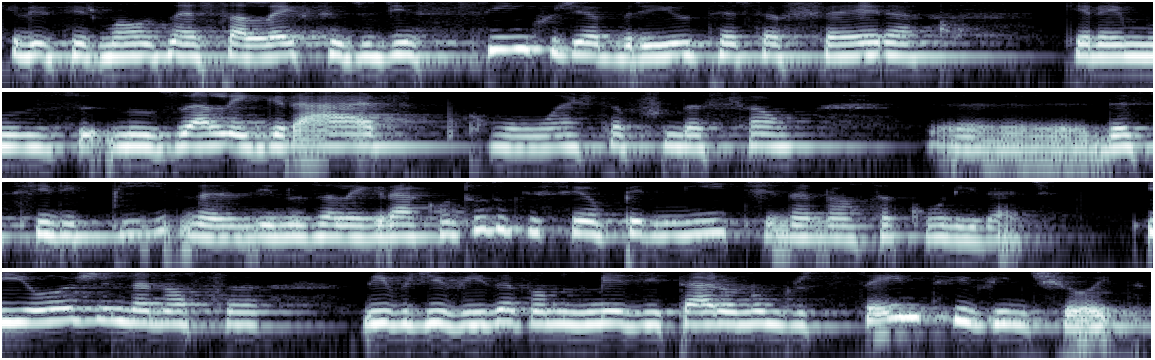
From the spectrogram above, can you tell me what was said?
Queridos irmãos, nessa Lexia do dia 5 de abril, terça-feira, queremos nos alegrar com esta fundação uh, das Filipinas e nos alegrar com tudo que o Senhor permite na nossa comunidade. E hoje, na nossa livro de vida, vamos meditar o número 128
